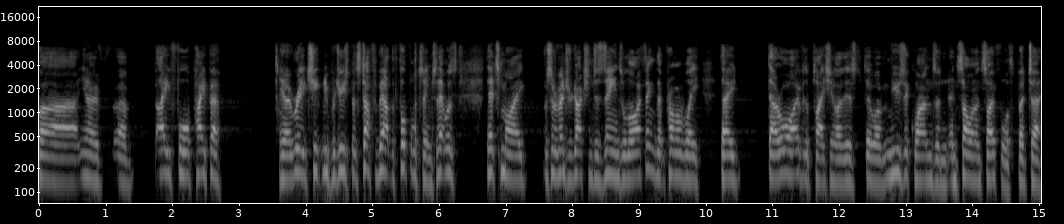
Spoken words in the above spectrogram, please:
uh, you know uh, A4 paper, you know, really cheaply produced, but stuff about the football team. So that was that's my sort of introduction to zines. Although I think that probably they they're all over the place. You know, there's there were music ones and, and so on and so forth. But uh,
